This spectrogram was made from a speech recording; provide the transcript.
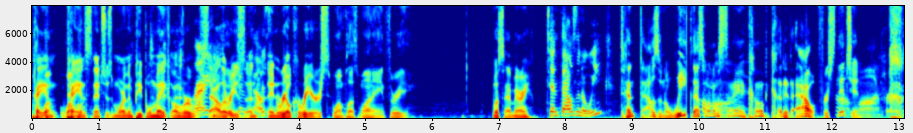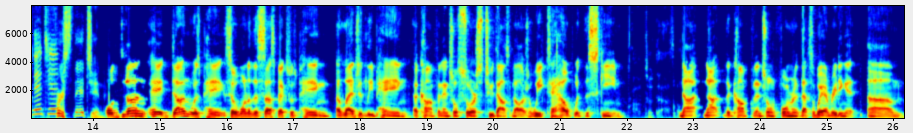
paying One- one paying plus- snitches more than people make over Right. salaries Okay, in, that was- in real careers. One plus one ain't three. What's that, Mary? Ten thousand a week? Ten thousand a week. That's what I'm Come saying. Cut, cut it out for snitching. Come on, for snitching. For snitching. Well, Dunn, hey, Dunn was paying. So one of the suspects was paying, allegedly paying a confidential source two thousand dollars a week to help with the scheme. Not, not the confidential informant. That's the way I'm reading it. Um,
